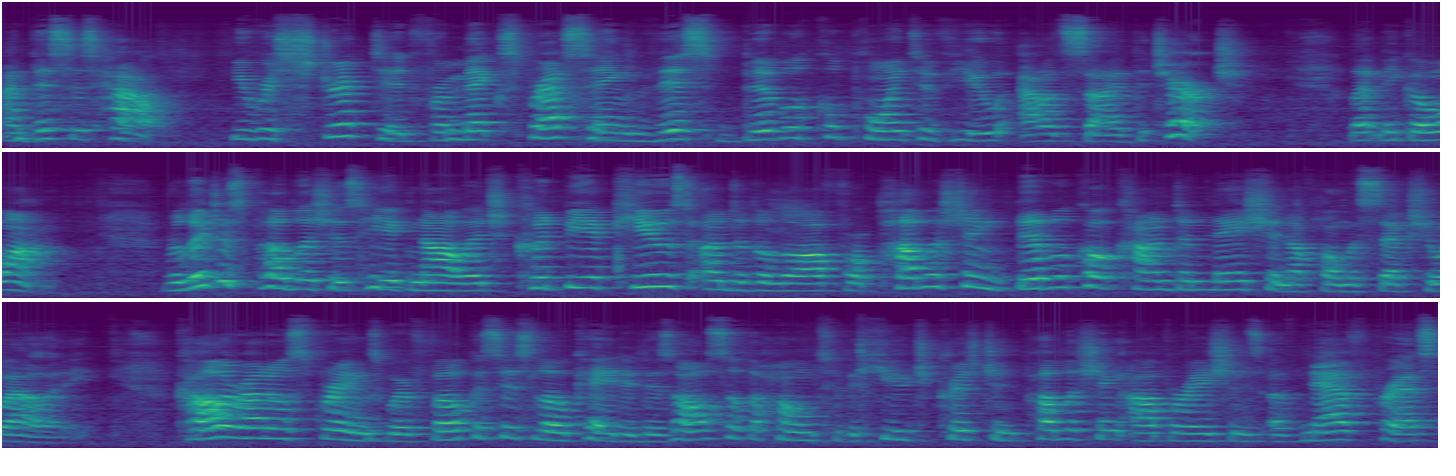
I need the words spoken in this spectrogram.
And this is how. You're restricted from expressing this biblical point of view outside the church. Let me go on. Religious publishers, he acknowledged, could be accused under the law for publishing biblical condemnation of homosexuality. Colorado Springs, where Focus is located, is also the home to the huge Christian publishing operations of NavPress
